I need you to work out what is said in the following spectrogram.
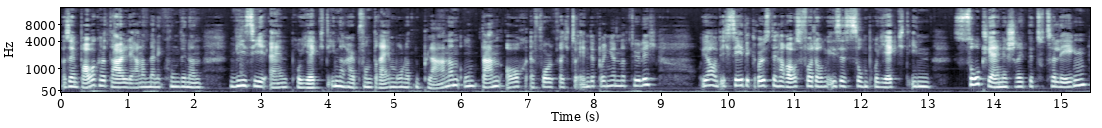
Also im Powerquartal lernen meine Kundinnen, wie sie ein Projekt innerhalb von drei Monaten planen und dann auch erfolgreich zu Ende bringen natürlich. Ja, und ich sehe, die größte Herausforderung ist es, so ein Projekt in so kleine Schritte zu zerlegen,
